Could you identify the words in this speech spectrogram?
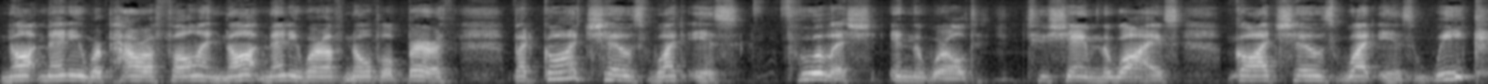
not many were powerful, and not many were of noble birth. But God chose what is foolish in the world to shame the wise. God chose what is weak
